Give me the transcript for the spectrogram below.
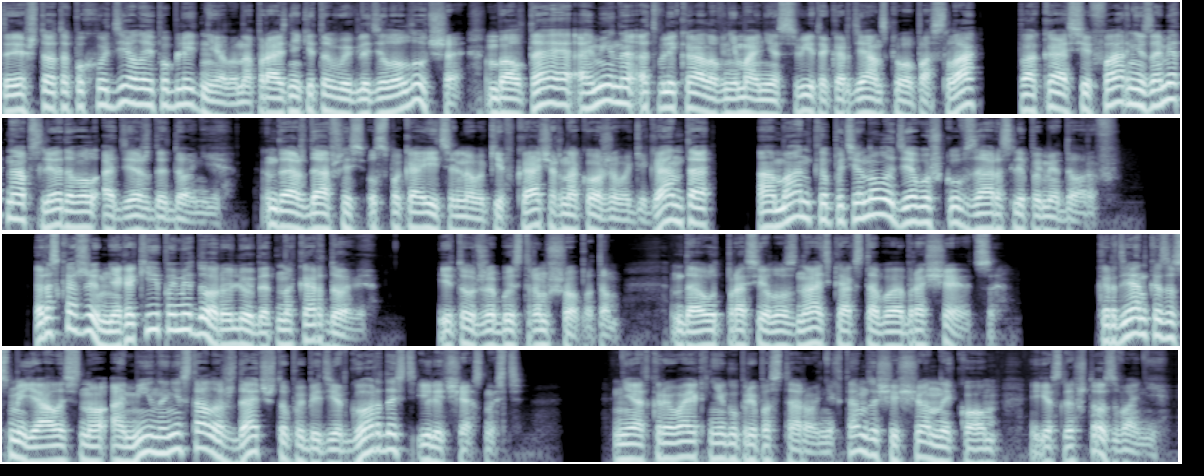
Ты что-то похудела и побледнела, на празднике ты выглядела лучше. Болтая, Амина отвлекала внимание свита кардианского посла, пока Сифар незаметно обследовал одежды Доньи. Дождавшись успокоительного кивка чернокожего гиганта, Аманка потянула девушку в заросли помидоров. «Расскажи мне, какие помидоры любят на Кордове?» И тут же быстрым шепотом. Дауд просил узнать, как с тобой обращаются. Кардианка засмеялась, но Амина не стала ждать, что победит гордость или честность. «Не открывай книгу при посторонних, там защищенный ком, если что, звони».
